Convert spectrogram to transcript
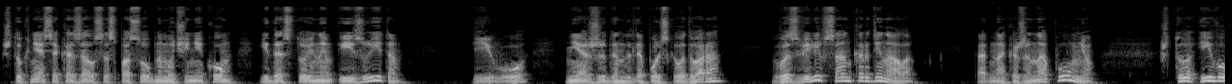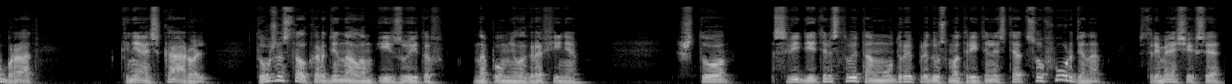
что князь оказался способным учеником и достойным иезуитом, его, неожиданно для польского двора, возвели в сан кардинала. Однако же напомню, что его брат, князь Кароль, тоже стал кардиналом иезуитов, напомнила графиня, что свидетельствует о мудрой предусмотрительности отцов ордена, стремящихся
